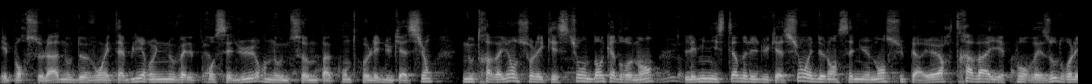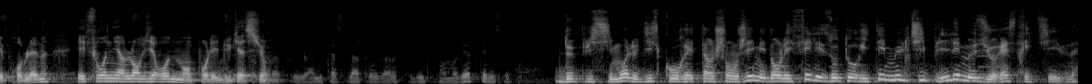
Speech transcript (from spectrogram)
Et pour cela, nous devons établir une nouvelle procédure. Nous ne sommes pas contre l'éducation. Nous travaillons sur les questions d'encadrement. Les ministères de l'éducation et de l'enseignement supérieur travaillent pour résoudre les problèmes et fournir l'environnement pour l'éducation. Depuis six mois, le discours est inchangé, mais dans les faits, les autorités multiplient les mesures restrictives.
